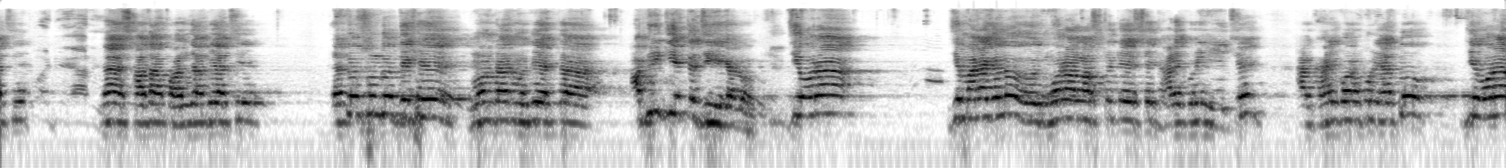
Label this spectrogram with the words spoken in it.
আছে। হ্যাঁ সাদা পাঞ্জাবি আছে। এত সুন্দর দেখে মনটার মধ্যে একটা আবৃত্তি একটা জেগে গেল যে ওরা যে মারা গেল, ওই মরা লাশটাকে সে ঘাড়ে করে নিয়েছে। আর ঘাড়ে করার পর এত যে ওরা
